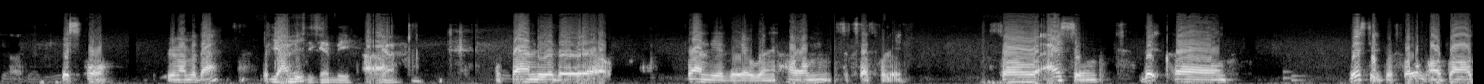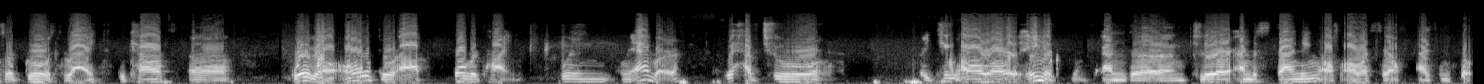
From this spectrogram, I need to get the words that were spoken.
Yeah, okay. Remember that? The Yeah, Gabby. the Gabby. Uh, Yeah. Finally, they uh, finally they went home successfully. So I think that uh, this is the film about the growth, right? Because uh, we will all grow up over time. When whenever we have to retain our innocence and uh, clear understanding of ourselves. I think so.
